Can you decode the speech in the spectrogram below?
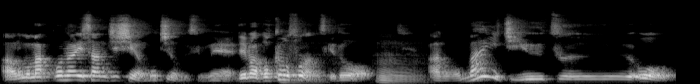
あの、まあ、マコナリさん自身はもちろんですよね。で、まあ、僕もそうなんですけど、うん。あの、毎日憂鬱を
